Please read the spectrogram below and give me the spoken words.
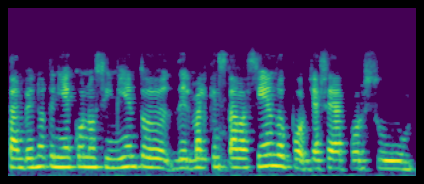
tal vez no tenía conocimiento del mal que estaba haciendo, por, ya sea por su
